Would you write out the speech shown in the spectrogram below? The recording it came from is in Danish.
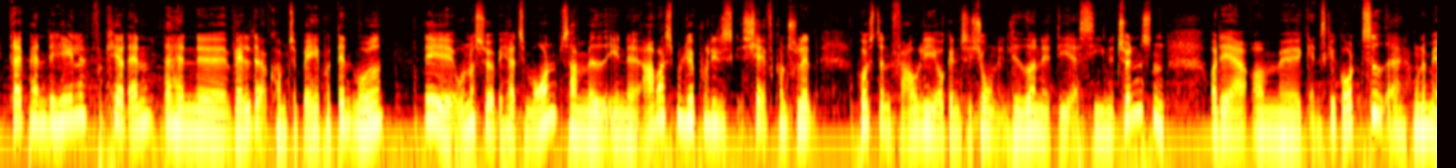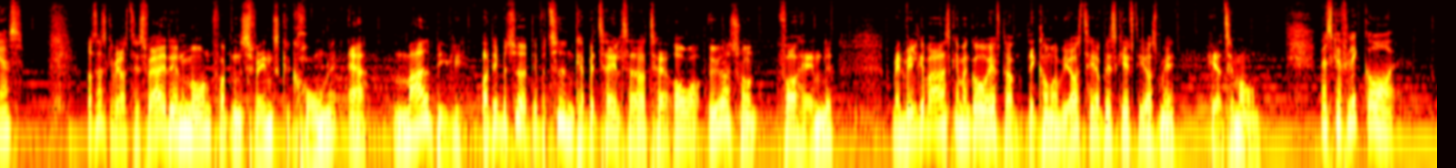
Greb han det hele forkert an, da han valgte at komme tilbage på den måde? Det undersøger vi her til morgen sammen med en arbejdsmiljøpolitisk chefkonsulent hos den faglige organisation Lederne. Det er Signe Tønnesen, og det er om øh, ganske kort tid, at hun er med os. Og så skal vi også til Sverige denne morgen, for den svenske krone er meget billig. Og det betyder, at det for tiden kan betale sig at tage over Øresund for at handle. Men hvilke varer skal man gå efter? Det kommer vi også til at beskæftige os med her til morgen. Man skal i hvert fald ikke gå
